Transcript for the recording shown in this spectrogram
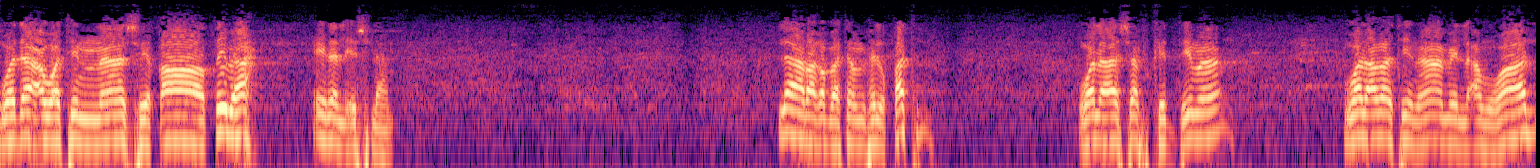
ودعوة الناس قاطبة إلى الإسلام. لا رغبة في القتل ولا سفك الدماء ولا اغتنام الأموال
